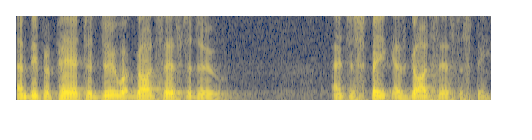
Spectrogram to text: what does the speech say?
and be prepared to do what God says to do and to speak as God says to speak.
